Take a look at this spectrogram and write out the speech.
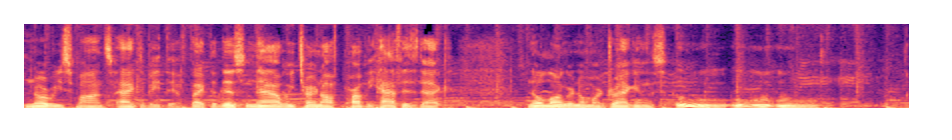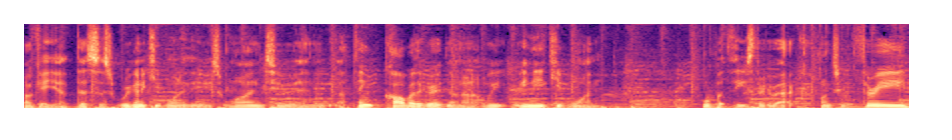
No response. Activate the effect of this. Now we turn off probably half his deck. No longer no more dragons. Ooh, ooh, ooh, ooh. Okay, yeah, this is, we're gonna keep one of these. One, two, and I think Call by the Grave, no, no, no, we, we need to keep one. We'll put these three back. One, two, three.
